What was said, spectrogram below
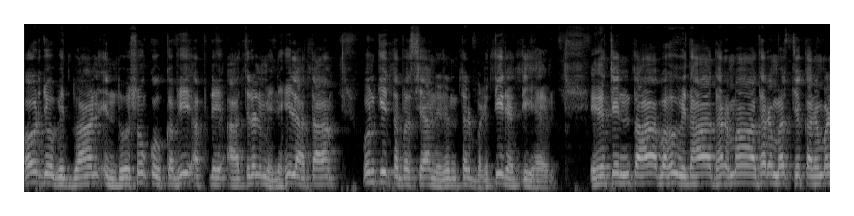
और जो विद्वान इन दोषों को कभी अपने आचरण में नहीं लाता, उनकी तपस्या निरंतर बढ़ती रहती है। यह चिंता बहुविधा धर्माधर्म से कर्मण,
